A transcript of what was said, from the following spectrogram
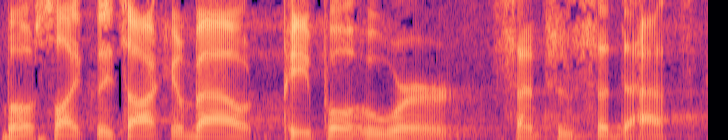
most likely talking about people who were sentenced to death,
